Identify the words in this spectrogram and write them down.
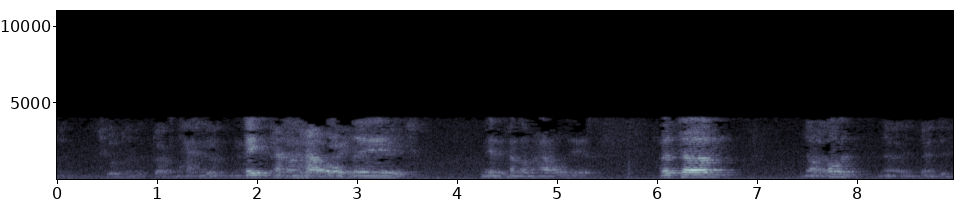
the children the Maybe depends on how old they. Maybe depends on how old he is. But um, no, no, it depends if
